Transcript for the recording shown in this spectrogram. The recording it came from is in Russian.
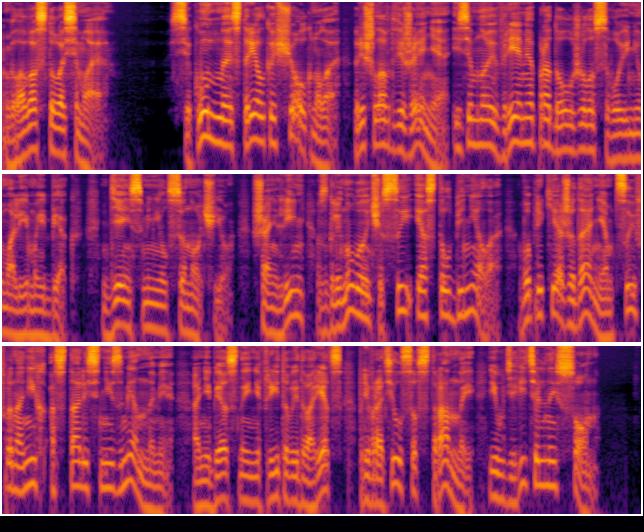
Глава 108. Секундная стрелка щелкнула, пришла в движение, и земное время продолжило свой неумолимый бег. День сменился ночью. Шань-Линь взглянула на часы и остолбенела. Вопреки ожиданиям, цифры на них остались неизменными, а небесный нефритовый дворец превратился в странный и удивительный сон.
